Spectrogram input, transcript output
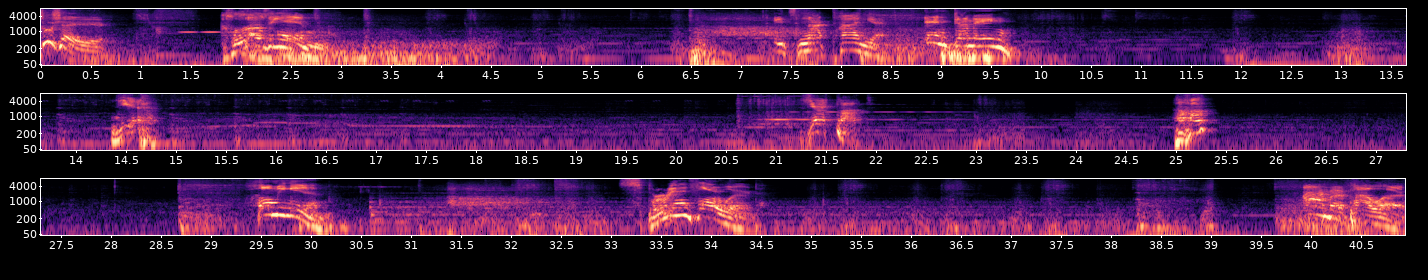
Touche. Closing in! It's not time yet. Incoming! Homing in. Spring forward. Armor power.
